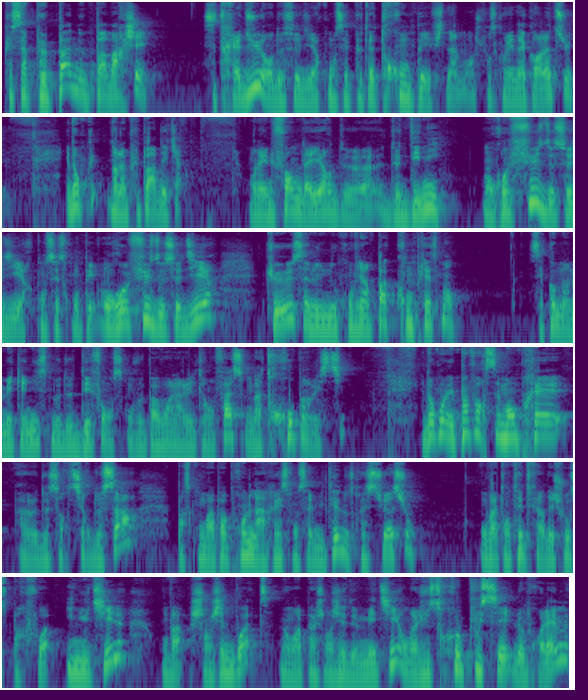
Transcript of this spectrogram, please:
que ça peut pas ne pas marcher. C'est très dur de se dire qu'on s'est peut-être trompé finalement, je pense qu'on est d'accord là-dessus. Et donc, dans la plupart des cas, on a une forme d'ailleurs de, de déni. On refuse de se dire qu'on s'est trompé. On refuse de se dire que ça ne nous convient pas complètement. C'est comme un mécanisme de défense. On ne veut pas voir la réalité en face, on a trop investi. Et donc on n'est pas forcément prêt euh, de sortir de ça parce qu'on ne va pas prendre la responsabilité de notre situation. On va tenter de faire des choses parfois inutiles, on va changer de boîte, mais on va pas changer de métier, on va juste repousser le problème.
